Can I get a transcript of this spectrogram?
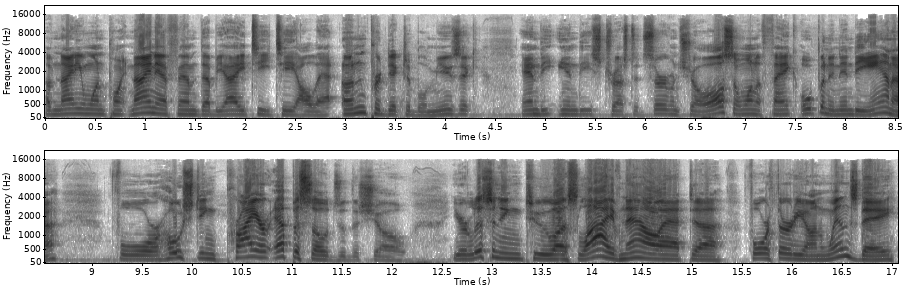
of 91.9 FM WITT, all that unpredictable music. and the Indy's Trusted Servant Show. Also want to thank Open in Indiana for hosting prior episodes of the show. You're listening to us live now at uh, 4:30 on Wednesday.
